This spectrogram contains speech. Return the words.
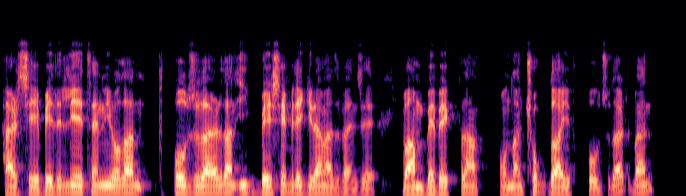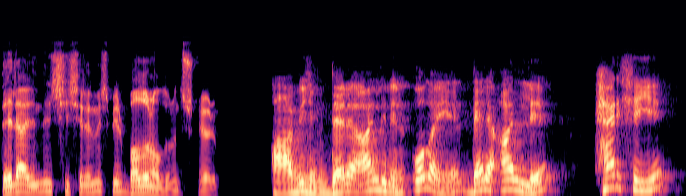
her şeye belirli yeteneği olan futbolculardan ilk 5'e bile giremez bence. Van Beek falan ondan çok daha iyi futbolcular. Ben Dele Alli'nin şişirilmiş bir balon olduğunu düşünüyorum. Abicim Dele Alli'nin olayı Dele Alli her şeyi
